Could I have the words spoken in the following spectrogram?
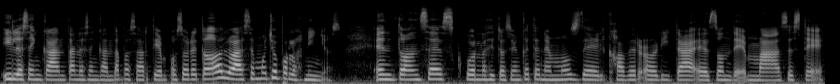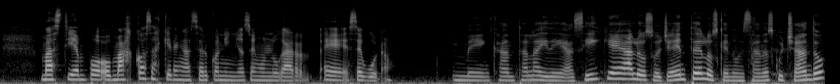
y les encantan, les encanta pasar tiempo. Sobre todo lo hace mucho por los niños. Entonces, con la situación que tenemos del COVID ahorita es donde más, este, más tiempo o más cosas quieren hacer con niños en un lugar eh, seguro. Me encanta la idea. Así que a los oyentes, los que nos están escuchando,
